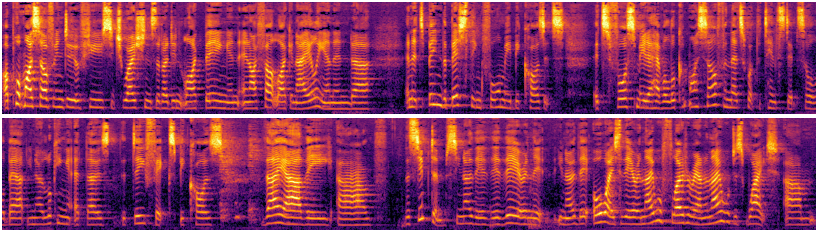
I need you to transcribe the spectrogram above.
I put myself into a few situations that I didn't like being, and, and I felt like an alien, and uh, and it's been the best thing for me because it's it's forced me to have a look at myself, and that's what the tenth step's all about. You know, looking at those defects because they are the uh, the symptoms. You know, they're they're there, and they're you know they're always there, and they will float around, and they will just wait. Um,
